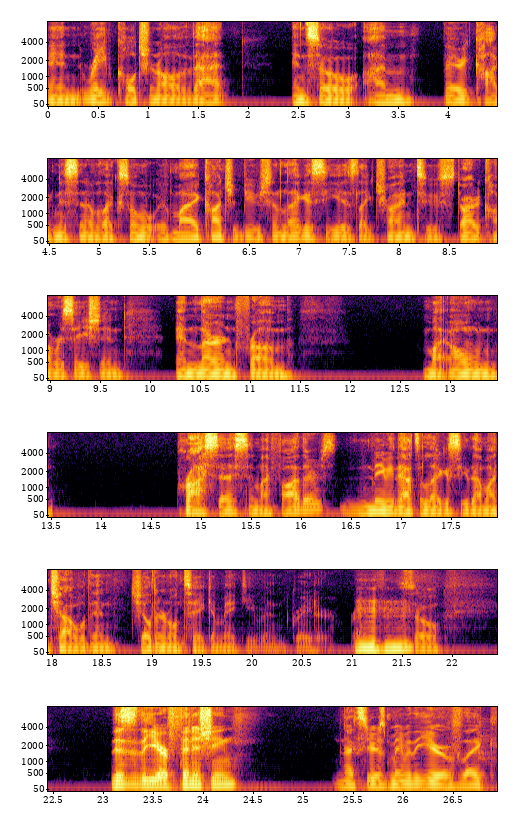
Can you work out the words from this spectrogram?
and rape culture and all of that. And so I'm very cognizant of like so if my contribution legacy is like trying to start a conversation and learn from my own process and my father's maybe that's a legacy that my child will then children will take and make even greater right mm-hmm. so this is the year of finishing next year is maybe the year of like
